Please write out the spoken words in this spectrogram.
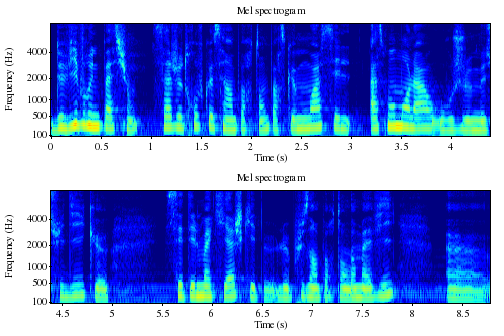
De vivre une passion, ça, je trouve que c'est important, parce que moi, c'est à ce moment-là où je me suis dit que c'était le maquillage qui était le plus important dans ma vie. Euh,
